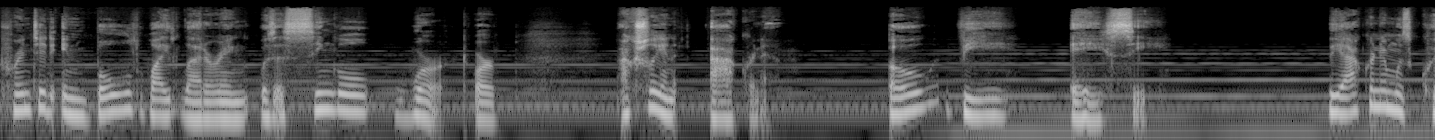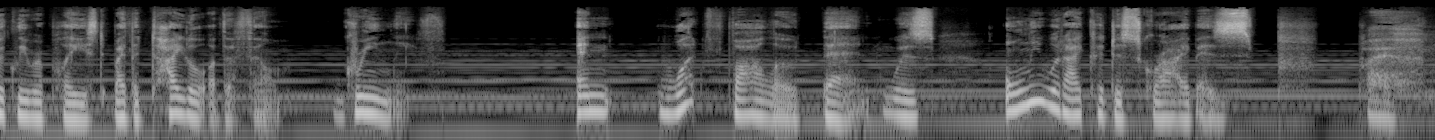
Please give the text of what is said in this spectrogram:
printed in bold white lettering was a single word, or actually an acronym OVAC. The acronym was quickly replaced by the title of the film, Greenleaf. And what followed then was only what I could describe as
